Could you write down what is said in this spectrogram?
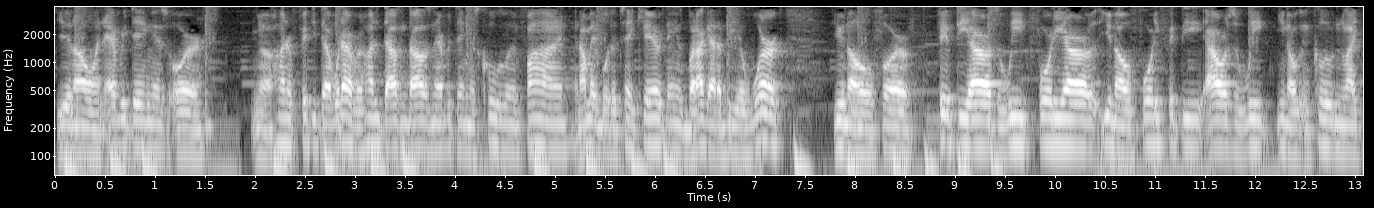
you know, and everything is, or you know, 150 that whatever, hundred thousand dollars, and everything is cool and fine, and I'm able to take care of things. But I got to be at work, you know, for 50 hours a week, 40 hours, you know, 40, 50 hours a week, you know, including like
